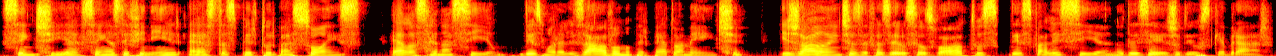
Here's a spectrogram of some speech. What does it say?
Sentia, sem as definir, estas perturbações. Elas renasciam, desmoralizavam-no perpetuamente, e já antes de fazer os seus votos, desfalecia no desejo de os quebrar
